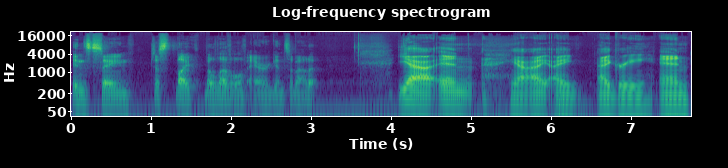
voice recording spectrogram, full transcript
insane just like the level of arrogance about it Yeah, and yeah, I I, I agree, and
